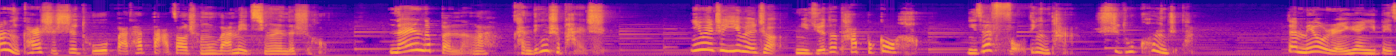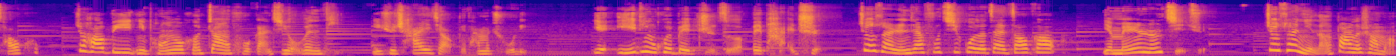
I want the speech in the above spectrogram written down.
当你开始试图把他打造成完美情人的时候，男人的本能啊肯定是排斥，因为这意味着你觉得他不够好，你在否定他，试图控制他。但没有人愿意被操控，就好比你朋友和丈夫感情有问题，你去插一脚给他们处理，也一定会被指责、被排斥。就算人家夫妻过得再糟糕，也没人能解决。就算你能帮得上忙，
